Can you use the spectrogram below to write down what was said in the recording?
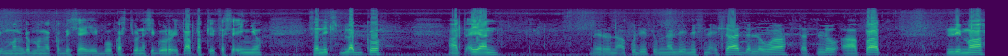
yung mangga mga kabisay. Eh, bukas ko na siguro ipapakita sa inyo sa next vlog ko. At ayan, meron na ako ditong nalinis na isa, dalawa, tatlo, apat, lima.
